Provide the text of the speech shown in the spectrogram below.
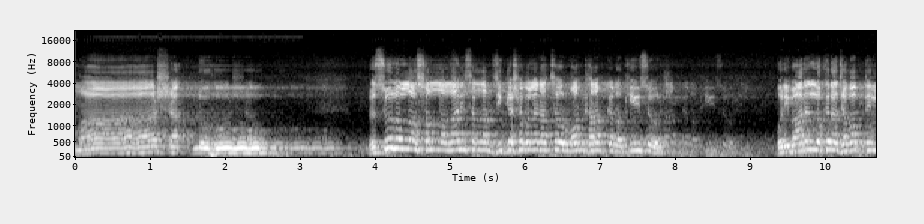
ما شأنه রসুল্লাহ সাল্লি সাল্লাম জিজ্ঞাসা করলেন আচ্ছা ওর মন খারাপ কেন? কি পরিবারের লোকেরা জবাব দিল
